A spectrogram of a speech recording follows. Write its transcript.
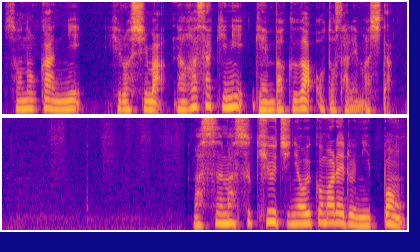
その間に広島長崎に原爆が落とされましたますます窮地に追い込まれる日本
